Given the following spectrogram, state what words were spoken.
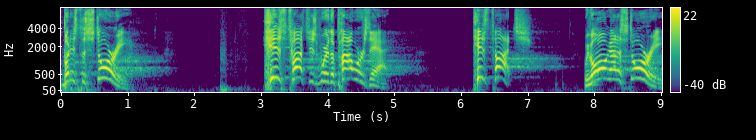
But it's the story. His touch is where the power's at. His touch. We've all got a story.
